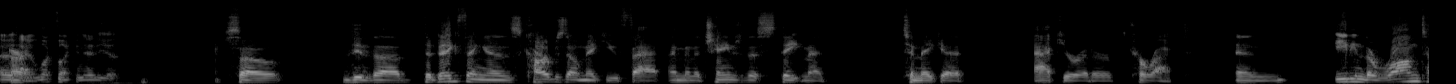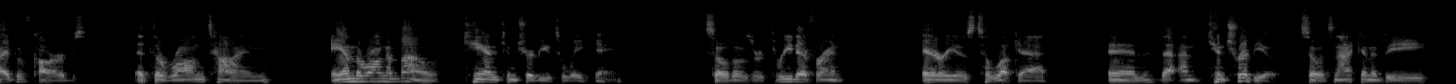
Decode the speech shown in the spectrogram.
I, right. I looked like an idiot. So the the the big thing is carbs don't make you fat. I'm going to change this statement to make it accurate or correct. And eating the wrong type of carbs at the wrong time and the wrong amount can contribute to weight gain. So those are three different areas to look at and that um, contribute. So it's not going to be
